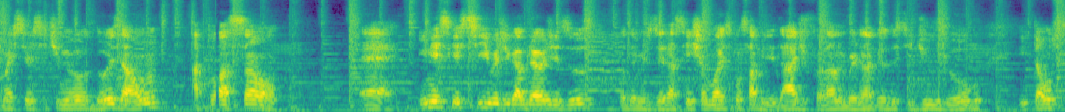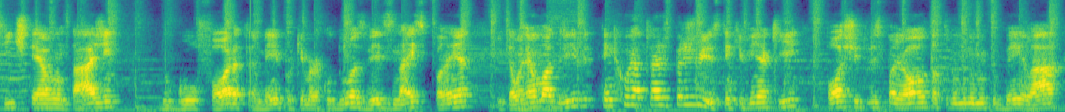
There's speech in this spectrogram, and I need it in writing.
O Manchester City ganhou 2 a 1 Atuação é, inesquecível de Gabriel Jesus, podemos dizer assim, chamou a responsabilidade, foi lá no Bernabéu, decidiu o jogo. Então o City tem a vantagem, do gol fora também, porque marcou duas vezes na Espanha. Então o Real Madrid tem que correr atrás do prejuízo, tem que vir aqui, pós-título espanhol, tá todo mundo muito bem lá.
